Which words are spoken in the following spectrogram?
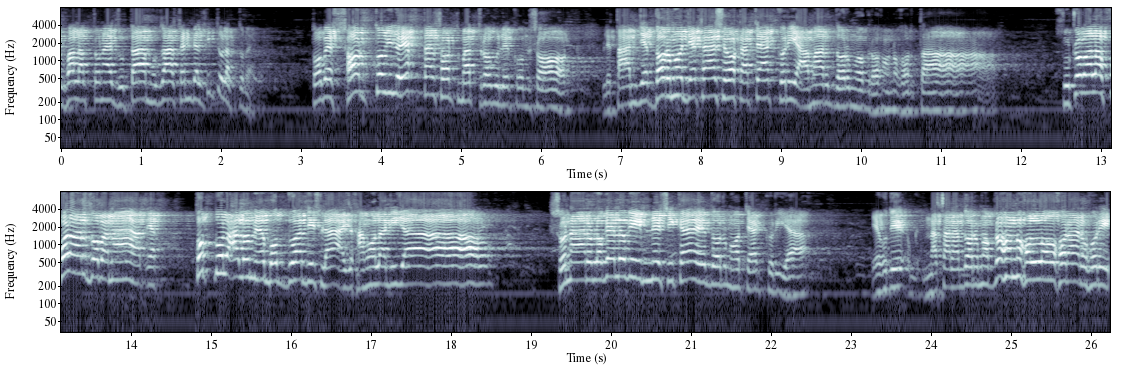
রুফা লাগতো না, জুতা, মোজা, স্যান্ডেল, কিচ্ছু লাগতো না। তবে শর্ত হইল একটা শর্ত মাত্র বলে কোন শর্ত? বলে, তার যে ধর্ম যেটা আছে, ওটা ত্যাগ করি, আমার ধর্ম গ্রহণ করতা ছোটবেলা ফলার জবানাত এক তত্তুল আলমে বদুয়া দিছিলা আজ খামো লাগি যাও সোনার লগে লগে ইমনে শিখায় ধর্ম ত্যাগ করিয়া এহুদি নাচারা ধর্ম গ্রহণ হল, হরার হরে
